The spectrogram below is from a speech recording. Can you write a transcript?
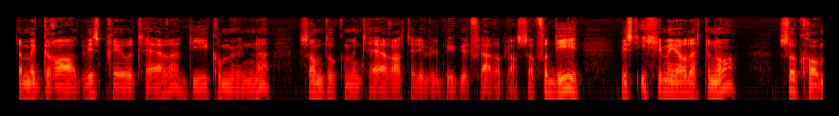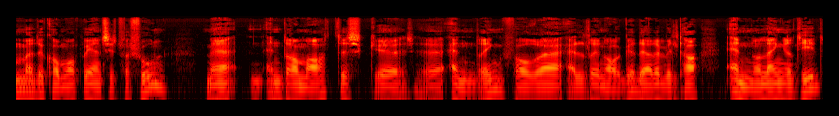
der vi gradvis prioriterer de kommunene som dokumenterer at de vil bygge ut flere plasser. Fordi hvis ikke vi gjør dette nå, så kommer det komme opp i en situasjon med en dramatisk eh, endring for eh, eldre i Norge, der det vil ta enda lengre tid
